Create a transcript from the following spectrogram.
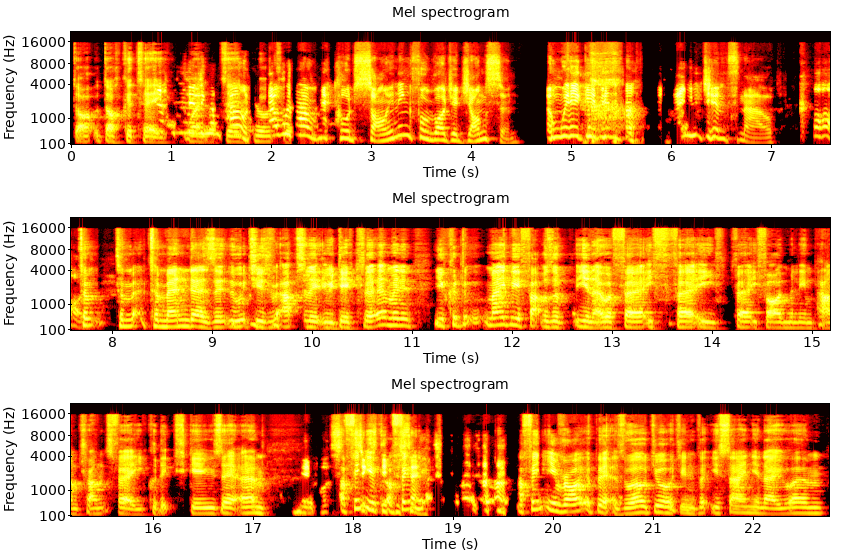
Do- Doherty. Seven million pounds. That was our record signing for Roger Johnson, and we're giving agents now. God. to, to, to Mendes, which is absolutely ridiculous. I mean, you could maybe if that was a you know a 30, 30 35 million pound transfer, you could excuse it. Um, Yeah, I think you- I 60%. think- I think you're right a bit as well, Georgian. But you're saying, you know, um,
